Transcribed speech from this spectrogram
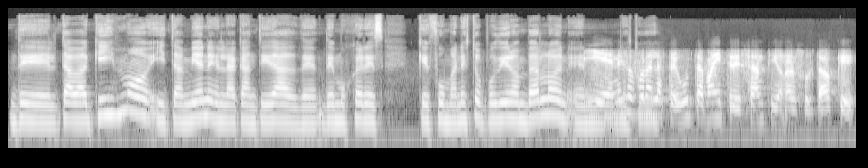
del tabaquismo y también en la cantidad de mujeres que fuman. ¿Esto pudieron verlo en, en Bien, esas fueron las preguntas más interesantes y uno de los resultados que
